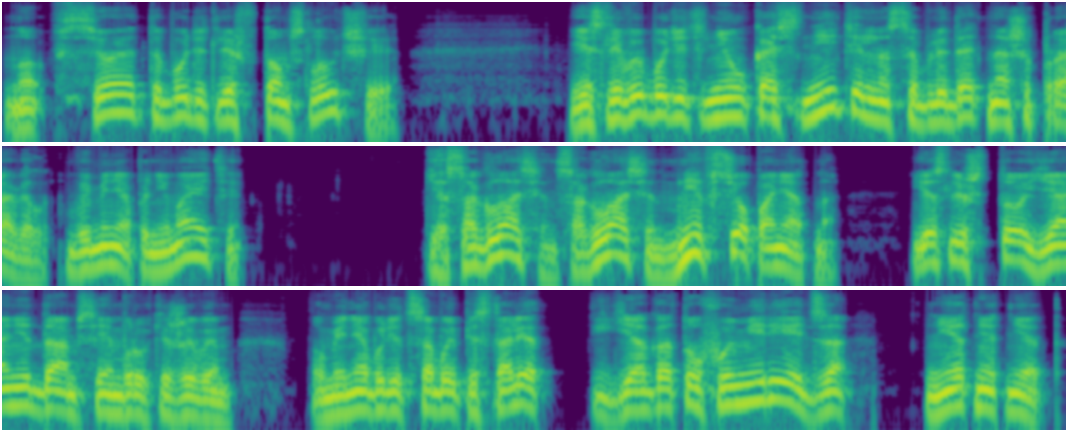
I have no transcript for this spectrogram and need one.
Но все это будет лишь в том случае, если вы будете неукоснительно соблюдать наши правила. Вы меня понимаете? Я согласен, согласен, мне все понятно. Если что, я не дамся им в руки живым. У меня будет с собой пистолет, я готов умереть за... Нет, нет, нет.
